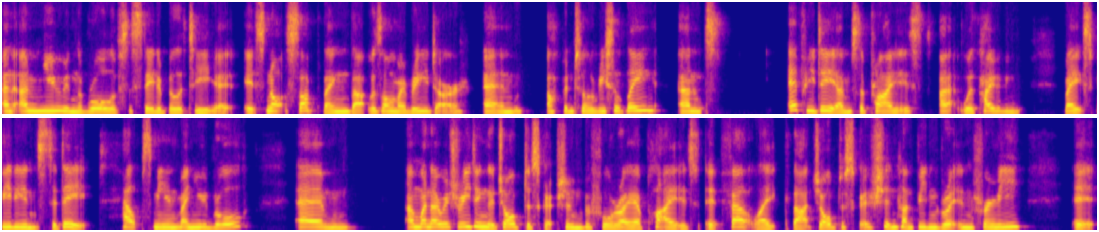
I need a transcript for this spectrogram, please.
and I'm new in the role of sustainability. It, it's not something that was on my radar um, up until recently. And every day I'm surprised at, with how my experience to date helps me in my new role. Um, and when I was reading the job description before I applied, it felt like that job description had been written for me. It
